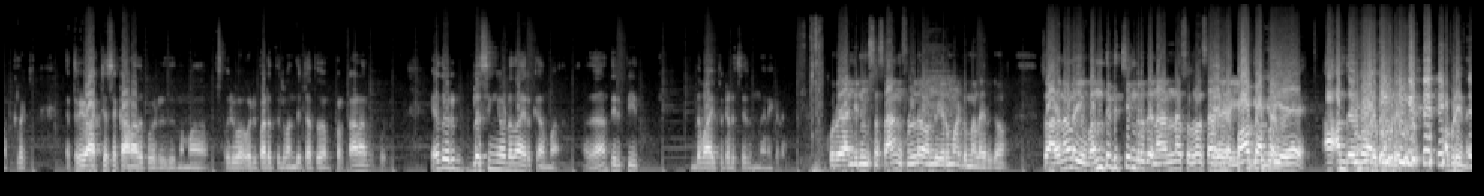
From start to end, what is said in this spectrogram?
மக்களுக்கு எத்தனையோ ஆக்டர்ஸை காணாத போயிடுது. நம்ம ஒரு ஒரு படத்தில் வந்துட்டு அது காணாத போயிடுது ஏதோ ஒரு பிளெஸ்ஸிங்கோட தான் இருக்காம்மா அதான் திருப்பி இந்த வாய்ப்பு கிடைச்சிருன்னு நினைக்கிறேன். ஒரு அஞ்சு நிமிஷம் சாங் ஃபுல்லா வந்து எருமாட்டு மேல இருக்கும். சோ அதனால வந்துடுச்சுன்றத நான் என்ன சொல்லுவேன் சார்? பார்த்த அப்படியே "ஆ, அந்த அப்படின்னு.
